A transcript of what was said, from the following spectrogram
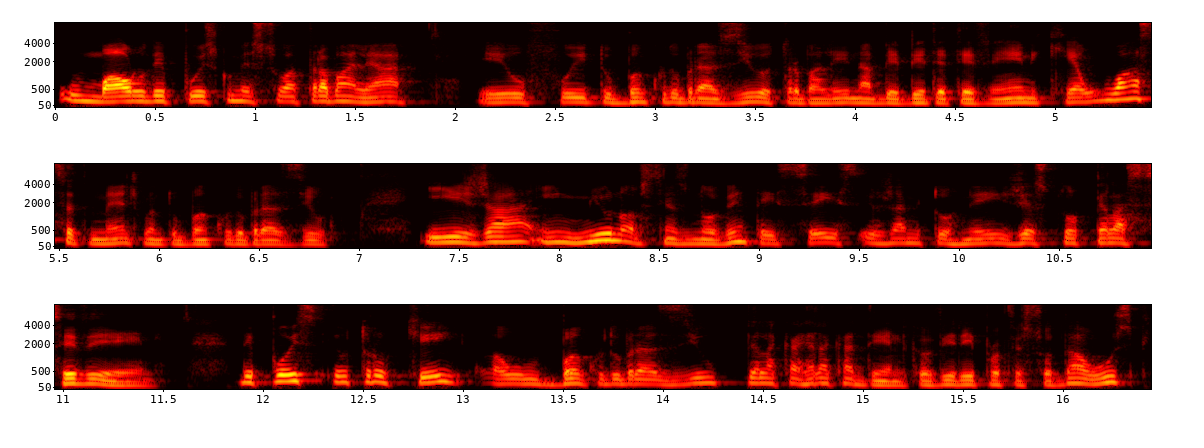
o Mauro depois começou a trabalhar. Eu fui do Banco do Brasil, eu trabalhei na BBTTVM, que é o Asset Management do Banco do Brasil. E já em 1996 eu já me tornei gestor pela CVM. Depois eu troquei o Banco do Brasil pela carreira acadêmica. Eu virei professor da USP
